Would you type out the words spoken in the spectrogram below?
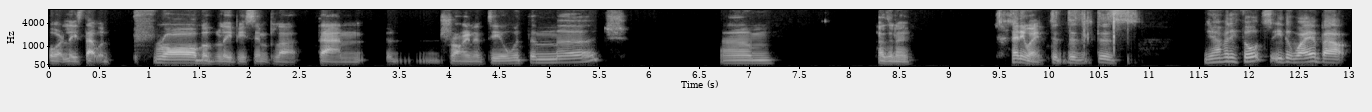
Or at least that would probably be simpler than trying to deal with the merge. Um I don't know. Anyway, does, does do you have any thoughts either way about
